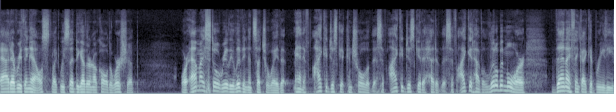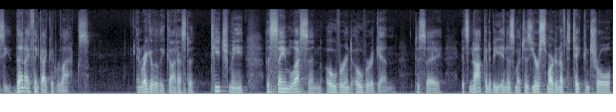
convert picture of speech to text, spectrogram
add everything else, like we said together in our call to worship? Or am I still really living in such a way that, man, if I could just get control of this, if I could just get ahead of this, if I could have a little bit more, then I think I could breathe easy. Then I think I could relax. And regularly, God has to teach me the same lesson over and over again to say, it's not going to be in as much as you're smart enough to take control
